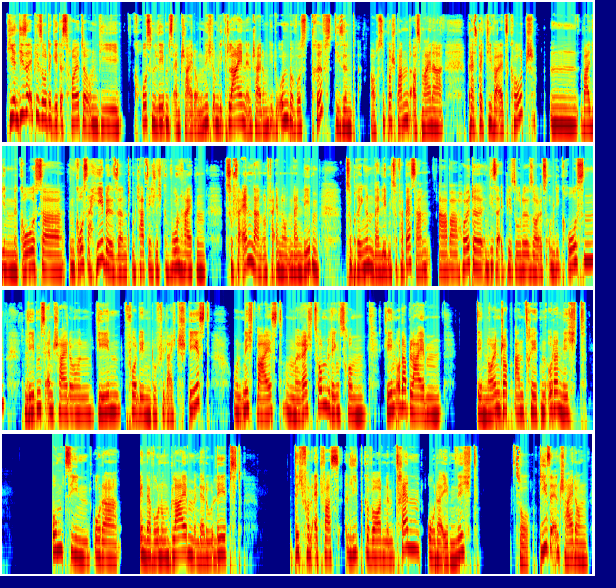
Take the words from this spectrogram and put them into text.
Hier in dieser Episode geht es heute um die großen Lebensentscheidungen, nicht um die kleinen Entscheidungen, die du unbewusst triffst. Die sind auch super spannend aus meiner Perspektive als Coach Mm, weil die eine großer, ein großer Hebel sind, um tatsächlich Gewohnheiten zu verändern und Veränderungen in dein Leben zu bringen und dein Leben zu verbessern. Aber heute in dieser Episode soll es um die großen Lebensentscheidungen gehen, vor denen du vielleicht stehst und nicht weißt, um rechts rum, links rum, gehen oder bleiben, den neuen Job antreten oder nicht, umziehen oder in der Wohnung bleiben, in der du lebst, dich von etwas liebgewordenem trennen oder eben nicht. So, diese Entscheidung,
